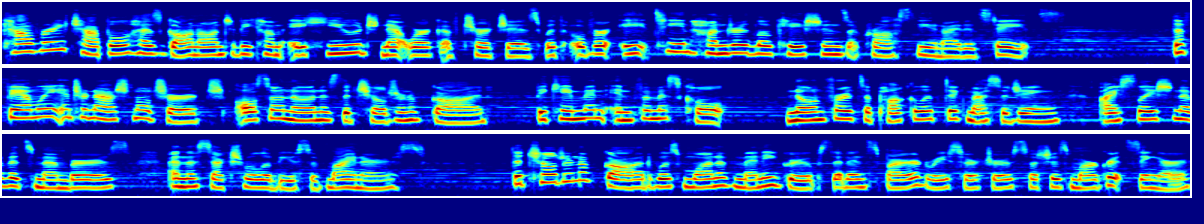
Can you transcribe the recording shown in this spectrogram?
Calvary Chapel has gone on to become a huge network of churches with over 1,800 locations across the United States. The Family International Church, also known as the Children of God, became an infamous cult known for its apocalyptic messaging, isolation of its members, and the sexual abuse of minors. The Children of God was one of many groups that inspired researchers such as Margaret Singer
